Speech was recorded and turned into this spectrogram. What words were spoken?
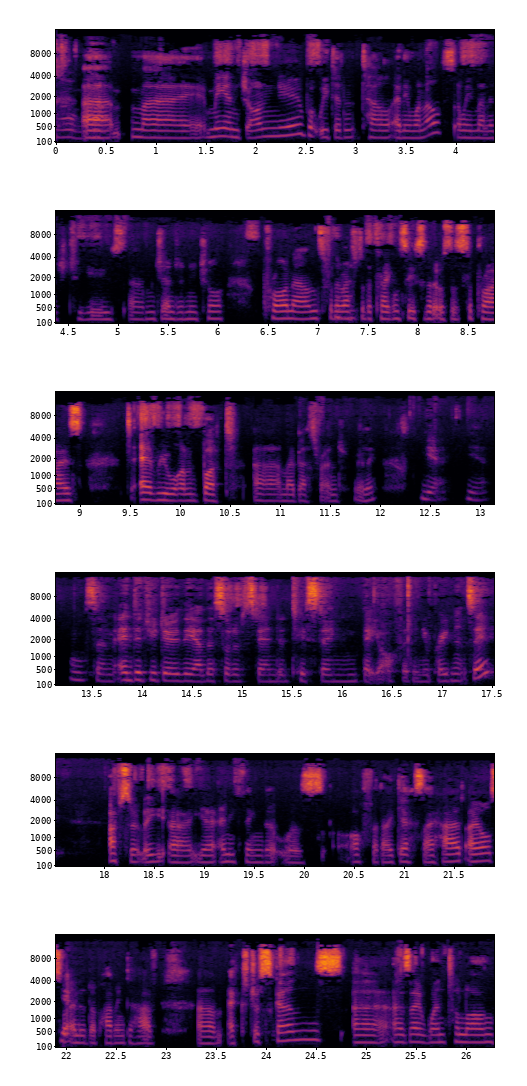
Oh, wow. um, my me and john knew but we didn't tell anyone else and we managed to use um, gender neutral pronouns for the rest of the pregnancy so that it was a surprise to everyone but uh, my best friend really yeah, yeah, awesome. And did you do the other sort of standard testing that you offered in your pregnancy? Absolutely, uh, yeah. Anything that was offered, I guess I had. I also Yeah. ended up having to have um, extra scans uh, as I went along.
